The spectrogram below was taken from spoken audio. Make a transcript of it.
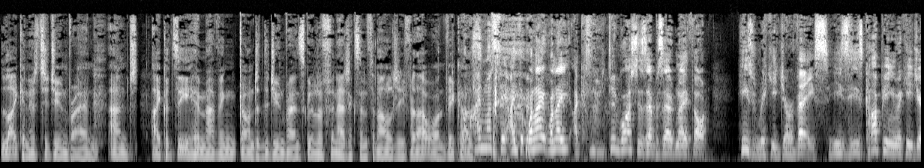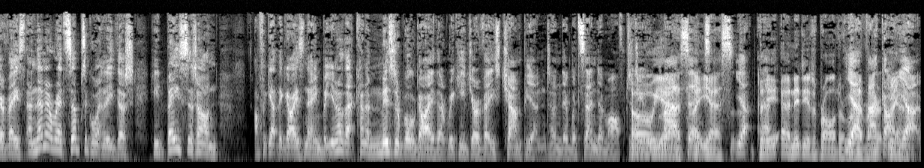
liken it to June Brown, and I could see him having gone to the June Brown School of Phonetics and Phonology for that one because Well, I must say, I, when I when I, I I did watch this episode and I thought he's Ricky Gervais. He's he's copying Ricky Gervais, and then I read subsequently that he'd base it on. I forget the guy's name, but you know that kind of miserable guy that Ricky Gervais championed, and they would send him off to oh do mad yes, uh, yes, yeah, the, an idiot abroad or yeah, whatever. that guy. Yeah,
